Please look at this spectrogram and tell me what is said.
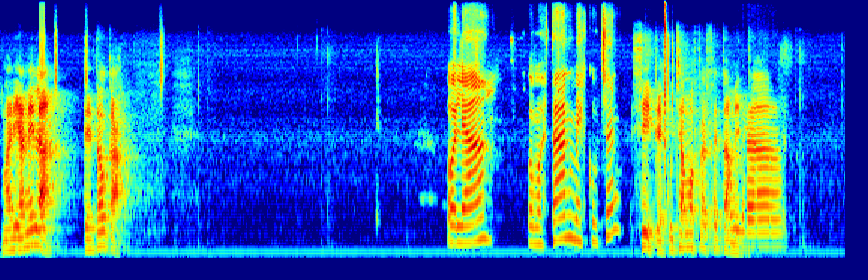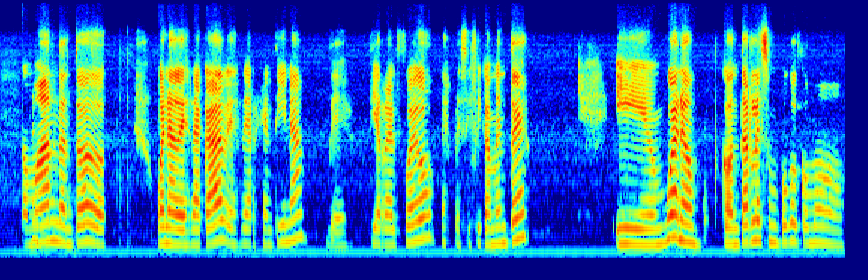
Marianela, te toca. Hola, ¿cómo están? ¿Me escuchan? Sí, te escuchamos perfectamente. Hola. ¿Cómo andan todos? Bueno, desde acá, desde Argentina, de Tierra del Fuego específicamente. Y bueno, contarles un poco cómo,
